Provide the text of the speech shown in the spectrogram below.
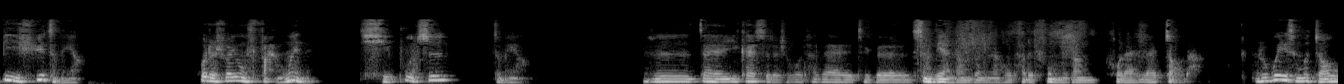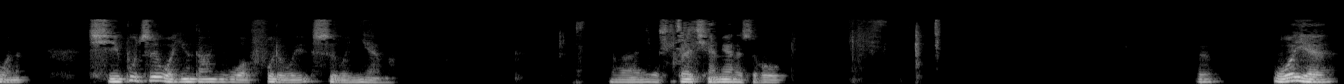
必须怎么样，或者说用反问。岂不知怎么样？就是在一开始的时候，他在这个圣殿当中，然后他的父母当后来来找他，他说：“为什么找我呢？岂不知我应当以我父的为事为念吗？”啊，也是在前面的时候，嗯，我也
